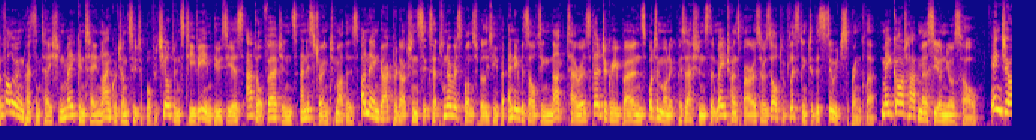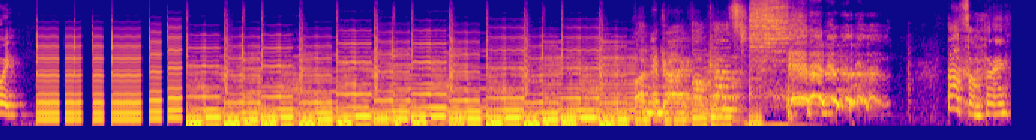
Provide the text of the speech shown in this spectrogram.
The following presentation may contain language unsuitable for children's TV enthusiasts, adult virgins, and estranged mothers. Unnamed Drag Productions accepts no responsibility for any resulting night terrors, third degree burns, or demonic possessions that may transpire as a result of listening to this sewage sprinkler. May God have mercy on your soul. Enjoy! Unnamed Drag Podcast. That's something.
